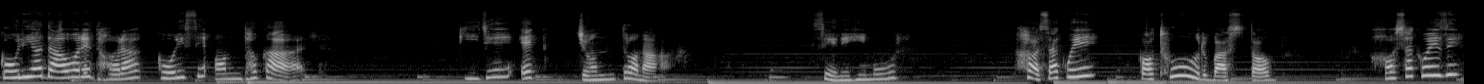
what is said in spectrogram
কলীয়া ডাৱৰে ধৰা কৰিছে অন্ধকাৰ। কি যে এক যন্ত্ৰণা চেনেহী মোৰ, সঁচাকৈয়ে কঠোৰ বাস্তৱ। সঁচাকৈয়ে যে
